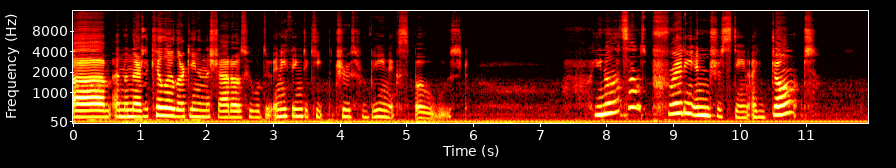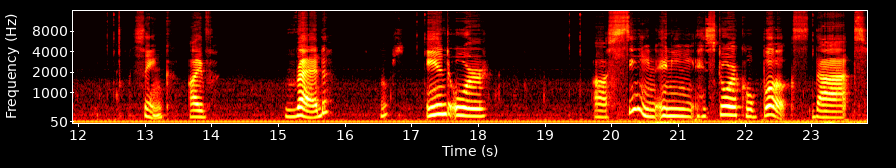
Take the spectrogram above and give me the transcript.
Um, and then there's a killer lurking in the shadows who will do anything to keep the truth from being exposed. You know, that sounds pretty interesting. I don't think I've read oops, and or uh, seen any historical books that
